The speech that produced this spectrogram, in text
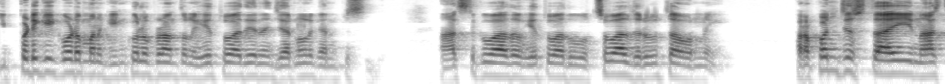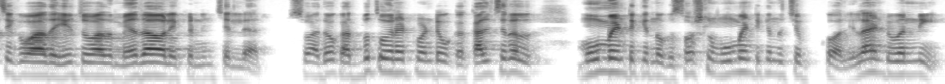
ఇప్పటికీ కూడా మనకి ఇంకోల ప్రాంతంలో హేతువాది అనే జర్నల్ కనిపిస్తుంది. నాస్తికవాద హేతువాద ఉత్సవాలు జరుగుతూ ఉన్నాయి. ప్రపంచ స్థాయి నాస్తికవాద హేతువాద మేధావులు ఇక్కడి నుంచి వెళ్ళారు. సో అదొక అద్భుతమైనటువంటి ఒక కల్చరల్ మూమెంట్ కింద ఒక సోషల్ మూమెంట్ కింద చెప్పుకోవాలి. ఇలాంటివన్నీ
